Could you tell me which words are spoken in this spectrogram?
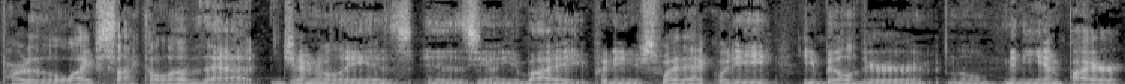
Part of the life cycle of that generally is, is, you know, you buy it, you put in your sweat equity, you build your little mini empire,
